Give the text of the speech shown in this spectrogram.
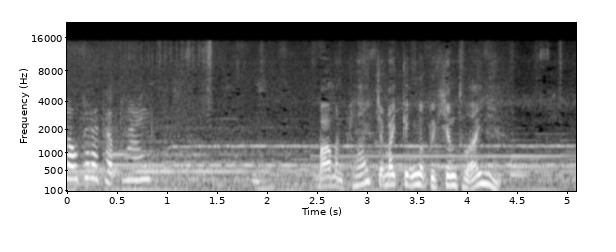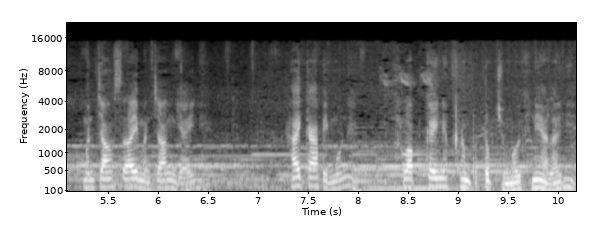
លោកទៅតែត្រូវផ្លែបើមិនខ្លាចច្បាច់កិច្ចមកពីខ្ញុំធ្វើអីនេះមិនចង់ស្អីមិនចង់និយាយនេះហើយការពីមុននេះធ្លាប់កេងនៅក្នុងបន្ទប់ជាមួយគ្នាឥឡូវនេះ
